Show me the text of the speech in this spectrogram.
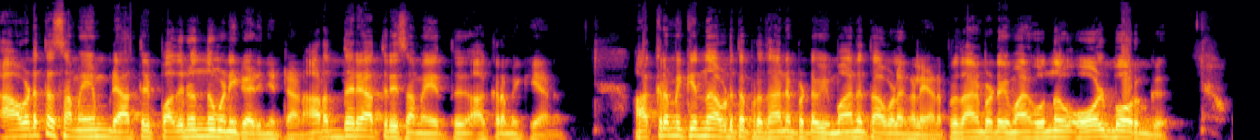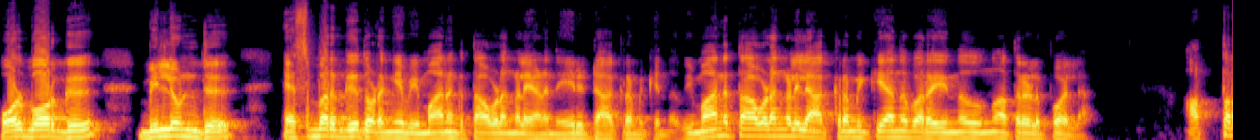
അവിടുത്തെ സമയം രാത്രി പതിനൊന്ന് മണി കഴിഞ്ഞിട്ടാണ്. അർദ്ധരാത്രി സമയത്ത് ആക്രമിക്കുകയാണ്. ആക്രമിക്കുന്ന അവിടുത്തെ പ്രധാനപ്പെട്ട വിമാനത്താവളങ്ങളെയാണ്. പ്രധാനപ്പെട്ട വിമാനം ഒന്ന് ഓൾബോർഗ്. ഓൾബോർഗ് ബില്ലുണ്ട് എസ്ബർഗ് തുടങ്ങിയ വിമാനത്താവളങ്ങളെയാണ് നേരിട്ട് ആക്രമിക്കുന്നത്. വിമാനത്താവളങ്ങളിൽ ആക്രമിക്കുക എന്ന് പറയുന്നതൊന്നും അത്ര എളുപ്പമല്ല. അത്ര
